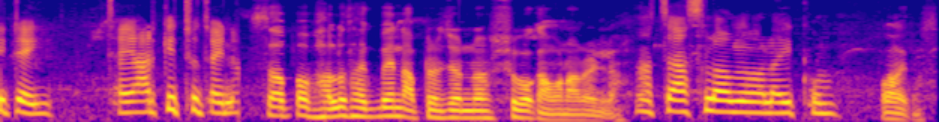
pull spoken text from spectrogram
এটাই চাই আর কিচ্ছু চাই না। সো আপা ভালো থাকবেন আপনার জন্য শুভকামনা রইল। আচ্ছা আসসালামু আলাইকুম। ওয়ালাইকুম।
